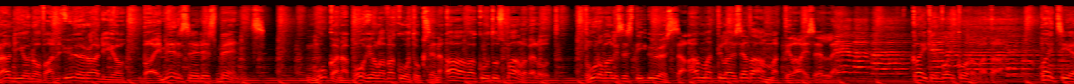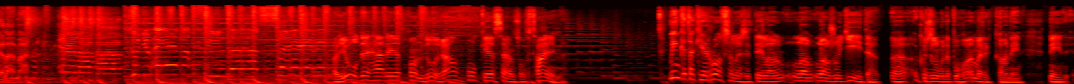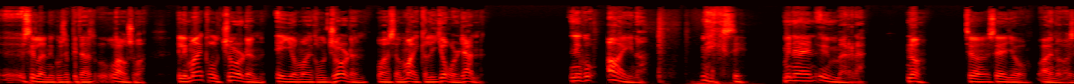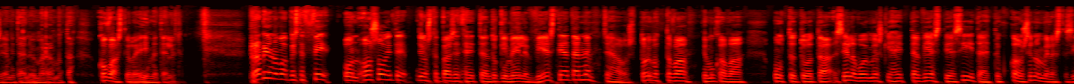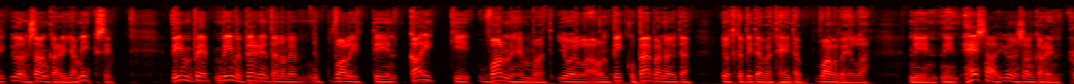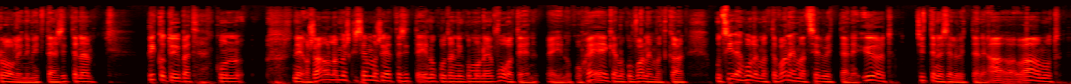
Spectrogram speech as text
Radionovan Yöradio by Mercedes-Benz. Mukana Pohjola-vakuutuksen A-vakuutuspalvelut. Turvallisesti yössä ammattilaiselta ammattilaiselle. Kaiken voi korvata, paitsi elämän. Could you jo, det här är Pandora och Sense of Time. Minkä takia ruotsalaiset ei lau, lau, lausu jiitä, äh, kun silloin kun ne puhuu amerikkaa, niin, niin äh, silloin niin kuin se pitää lausua. Eli Michael Jordan ei ole Michael Jordan, vaan se on Michael Jordan. Niin kuin aina. Miksi? Minä en ymmärrä. No, se, on, se ei ole ainoa asia, mitä en ymmärrä, mutta kovasti olen ihmetellyt. Radionova.fi on osoite, josta pääset heittämään toki meille viestiä tänne. Sehän olisi toivottavaa ja mukavaa. Mutta tuota, siellä voi myöskin heittää viestiä siitä, että kuka on sinun mielestäsi yön sankari ja miksi. Viime, viime perjantaina me valittiin kaikki vanhemmat, joilla on pikkupääpänöitä, jotka pitävät heitä valveilla. Niin, niin he sai yön sankarin roolin. Nimittäin sitten nämä pikkutyypät, kun ne osaa olla myöskin semmoisia, että sitten ei nukuta niin kuin moneen vuoteen. Ei nuku he eikä nuku vanhemmatkaan. Mutta siitä huolimatta vanhemmat selvittää ne yöt, sitten ne selvittää ne a- aamut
